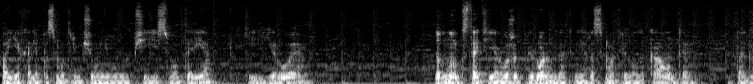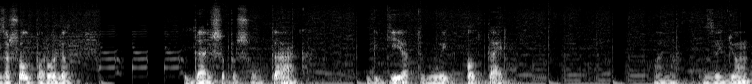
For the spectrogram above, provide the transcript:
поехали посмотрим, что у него вообще есть в алтаре. Какие герои. Давно, кстати, я уже при роллингах не рассматривал аккаунты. Так, зашел, паролил. И дальше пошел. Так, где твой алтарь? Ладно, зайдем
